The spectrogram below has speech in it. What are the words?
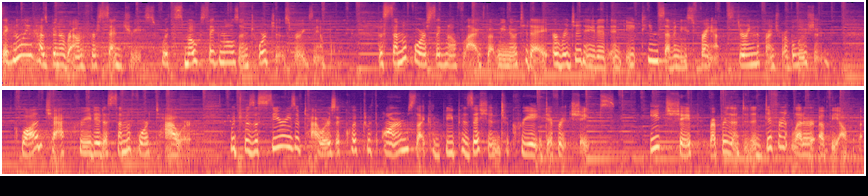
Signaling has been around for centuries, with smoke signals and torches, for example. The semaphore signal flags that we know today originated in 1870s France during the French Revolution. Claude Chappe created a semaphore tower, which was a series of towers equipped with arms that could be positioned to create different shapes. Each shape represented a different letter of the alphabet.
